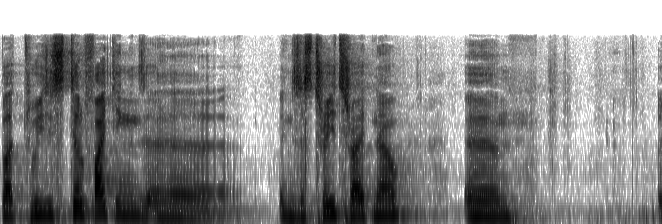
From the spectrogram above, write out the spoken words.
But we are still fighting in the, in the streets right now. Um, uh,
